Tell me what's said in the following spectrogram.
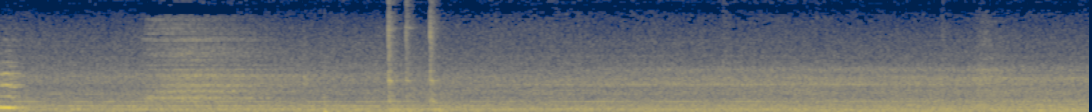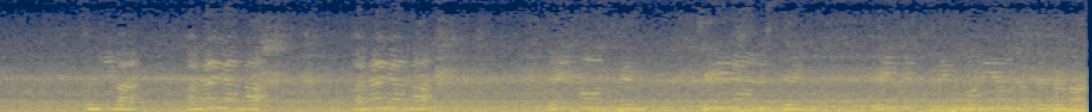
次は金山金山名光線 JR 線電鉄線ご利用の方は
